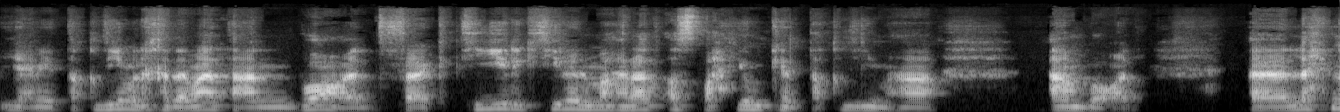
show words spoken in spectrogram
يعني تقديم الخدمات عن بعد فكتير كثير المهارات أصبح يمكن تقديمها عن بعد. آه، نحن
